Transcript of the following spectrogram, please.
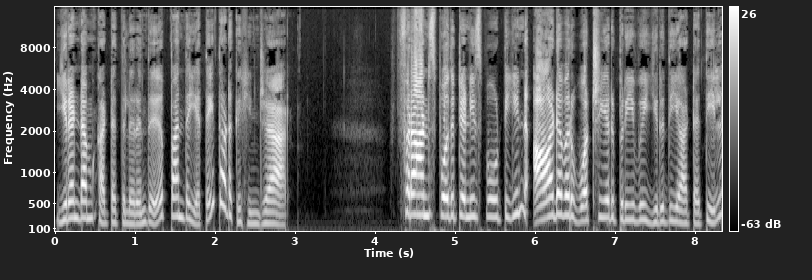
இரண்டாம் கட்டத்திலிருந்து பந்தயத்தை தொடக்குகின்றார். பிரான்ஸ் பொது டென்னிஸ் போட்டியின் ஆடவர் ஒற்றையர் பிரிவு இறுதியாட்டத்தில்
